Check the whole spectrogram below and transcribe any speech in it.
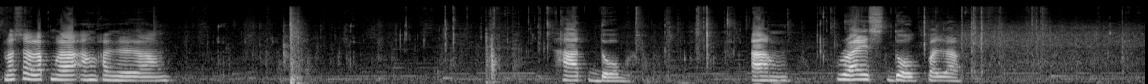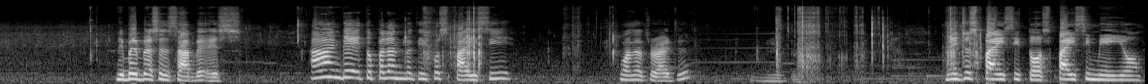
Masarap nga ang kanilang hot dog. Ang rice dog pala. Di ba iba sinasabi is, ah, hindi, ito pala nilagay ko spicy. Wanna try it? Ito. Medyo spicy to, spicy mayo.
